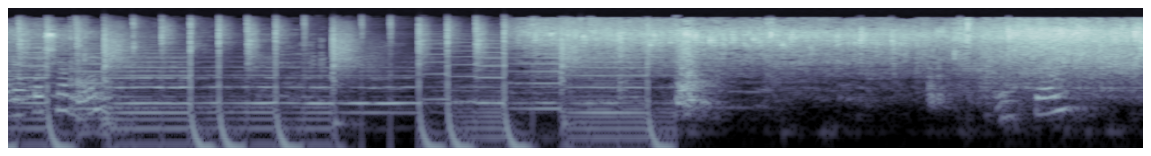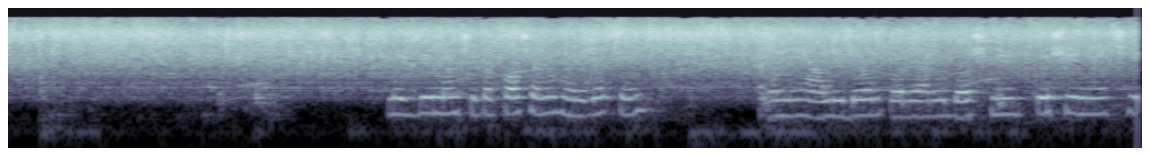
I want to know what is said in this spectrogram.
আরও কষাবো একদম। মুরগির মাংসটা কষানো হয়ে গেছে। আমি আলু দেওয়ার পরে আরও দশ মিনিট কষিয়ে নিয়েছি।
